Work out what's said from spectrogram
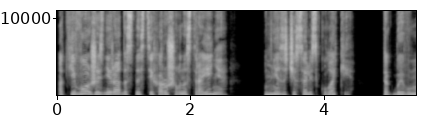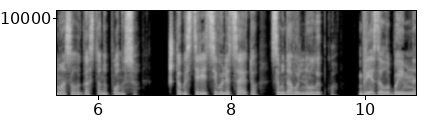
От его жизнерадостности и хорошего настроения — у меня зачесались кулаки. Так бы и вмазала Гастону по носу, чтобы стереть с его лица эту самодовольную улыбку. Врезала бы именно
